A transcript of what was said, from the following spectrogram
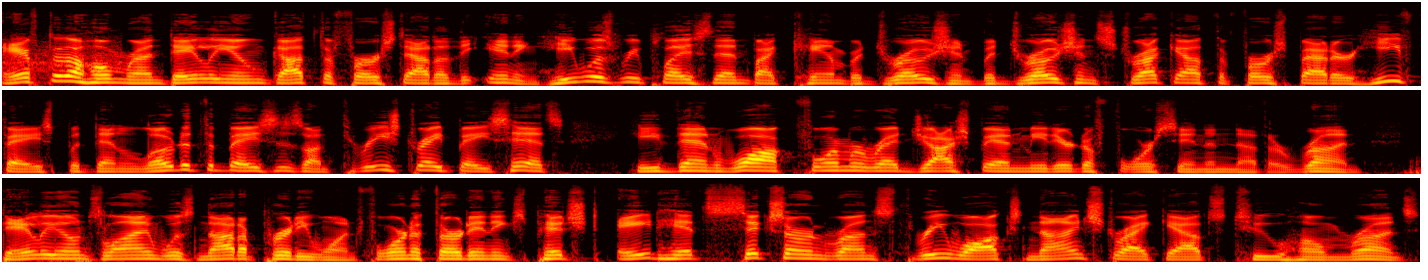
After the home run, De Leon got the first out of the inning. He was replaced then by Cam Bedrosian. Bedrosian struck out the first batter he faced, but then loaded the bases on three straight base hits. He then walked former Red Josh VanMeter to force in another run. De Leon's line was not a pretty one. Four and a third innings pitched, eight hits, six earned runs, three walks, nine strikeouts, two home runs.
